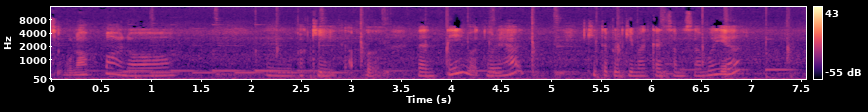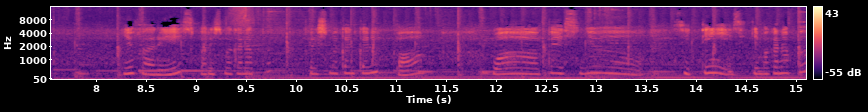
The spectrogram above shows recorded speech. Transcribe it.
Cikgu lapar lah. Hmm, okey, tak apa. Nanti waktu rehat, kita pergi makan sama-sama ya. Ya Faris, Faris makan apa? Faris makan kanipang. Wah, bestnya. Siti, Siti makan apa?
